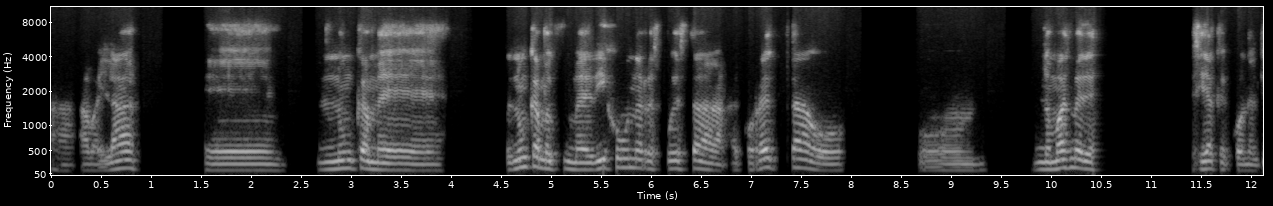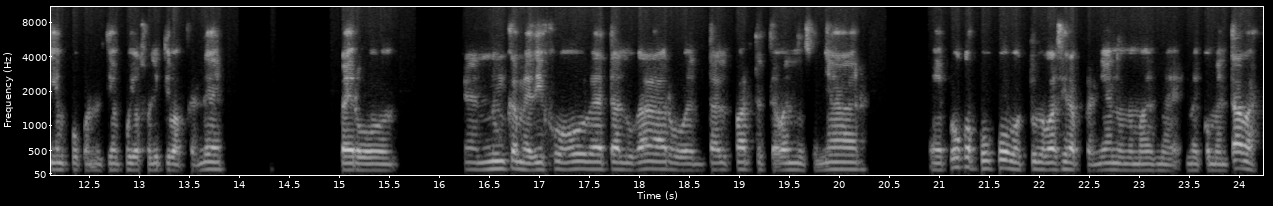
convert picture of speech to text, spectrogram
a, a bailar. Eh, nunca me, pues nunca me, me, dijo una respuesta correcta o, o, nomás me decía que con el tiempo, con el tiempo yo solito iba a aprender, pero eh, nunca me dijo, oh, ve a tal lugar o en tal parte te van a enseñar. Eh, poco a poco tú lo vas a ir aprendiendo, nomás me, me comentaba.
